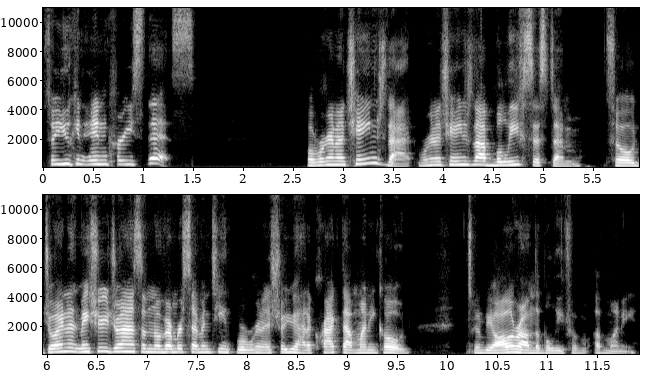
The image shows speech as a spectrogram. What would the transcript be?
so you can increase this. But we're going to change that. We're going to change that belief system. So join it. Make sure you join us on November 17th, where we're going to show you how to crack that money code. It's going to be all around the belief of, of money.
